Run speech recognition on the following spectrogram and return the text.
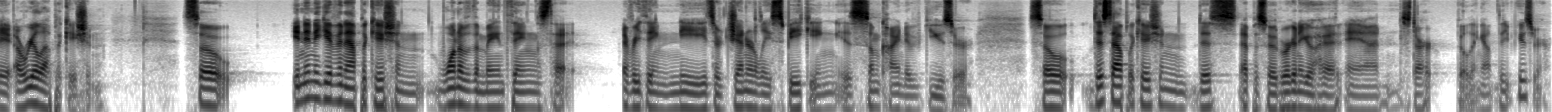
a, a real application. So, in any given application, one of the main things that everything needs, or generally speaking, is some kind of user. So, this application, this episode, we're going to go ahead and start building out the user.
